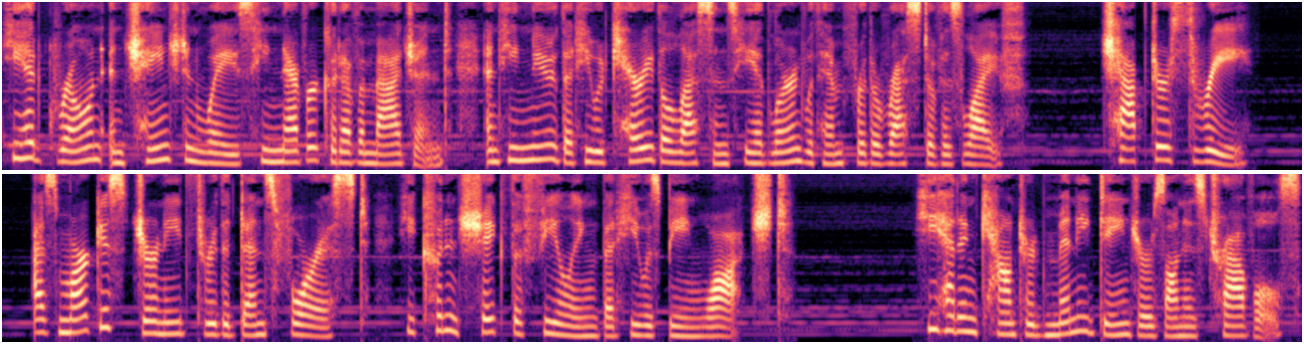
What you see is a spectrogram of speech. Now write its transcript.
He had grown and changed in ways he never could have imagined, and he knew that he would carry the lessons he had learned with him for the rest of his life. Chapter 3 As Marcus journeyed through the dense forest, he couldn't shake the feeling that he was being watched. He had encountered many dangers on his travels,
